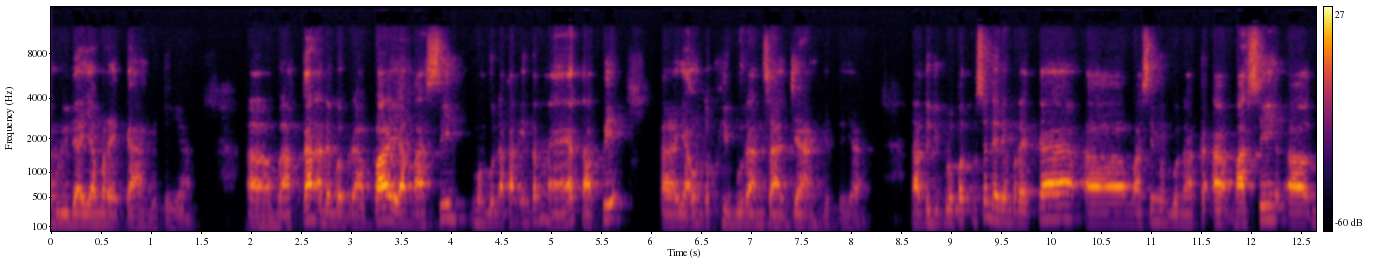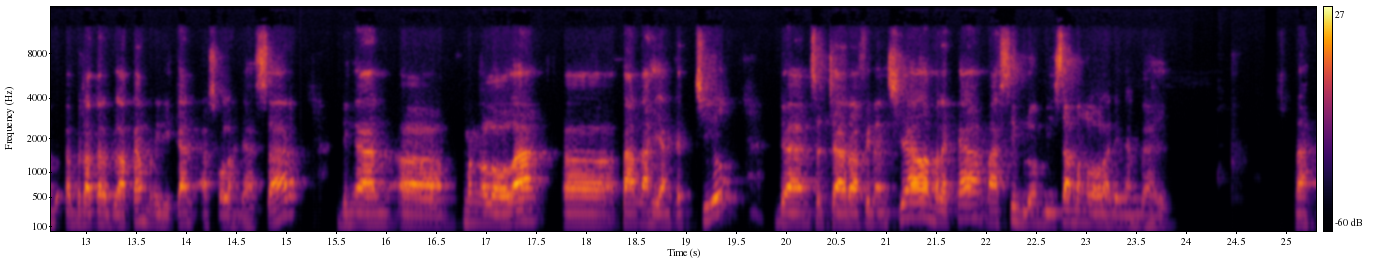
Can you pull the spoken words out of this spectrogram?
budidaya mereka gitu ya. Bahkan ada beberapa yang masih menggunakan internet tapi ya untuk hiburan saja gitu ya. Nah, 74% dari mereka masih menggunakan masih berlatar belakang pendidikan sekolah dasar dengan uh, mengelola uh, tanah yang kecil dan secara finansial mereka masih belum bisa mengelola dengan baik. Nah,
